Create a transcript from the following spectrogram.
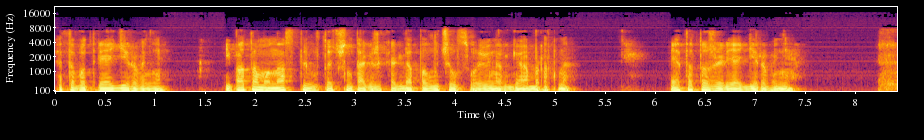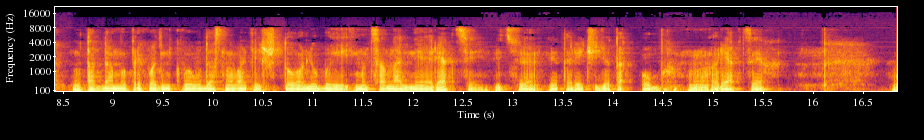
это вот реагирование. И потом он остыл точно так же, когда получил свою энергию обратно. Это тоже реагирование. Ну тогда мы приходим к выводу основатель, что любые эмоциональные реакции, ведь э, это речь идет об э, реакциях э,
